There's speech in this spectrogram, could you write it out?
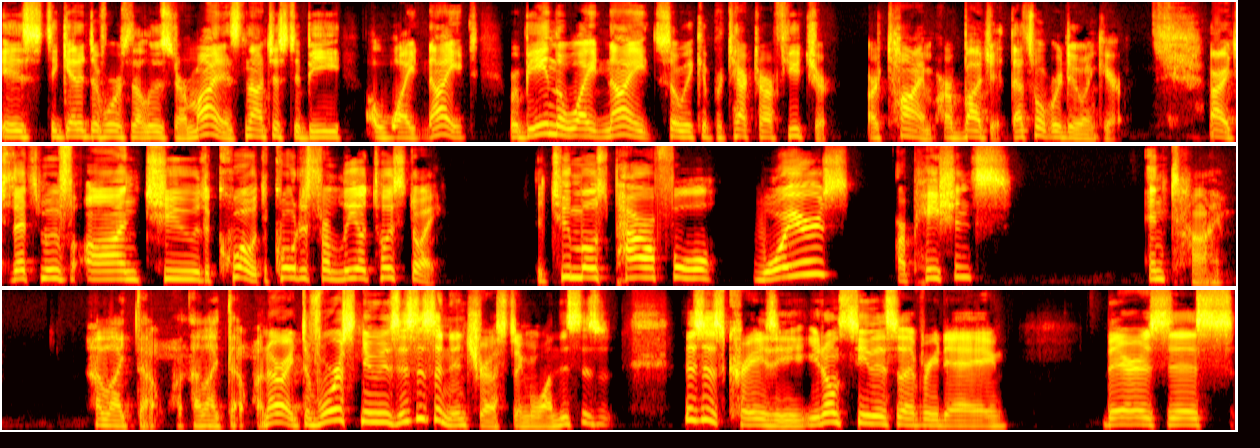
is to get a divorce without losing our mind. It's not just to be a white knight. We're being the white knight so we can protect our future, our time, our budget. That's what we're doing here. All right, so let's move on to the quote. The quote is from Leo Tolstoy. The two most powerful warriors are patience and time. I like that one. I like that one. All right, divorce news. This is an interesting one. This is this is crazy. You don't see this every day. There's this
